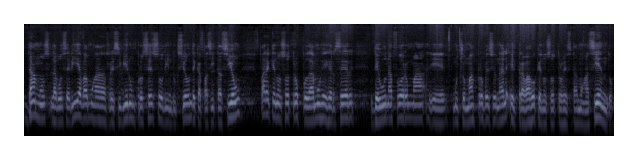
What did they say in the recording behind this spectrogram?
damos la vocería vamos a recibir un proceso de inducción, de capacitación, para que nosotros podamos ejercer de una forma eh, mucho más profesional el trabajo que nosotros estamos haciendo.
